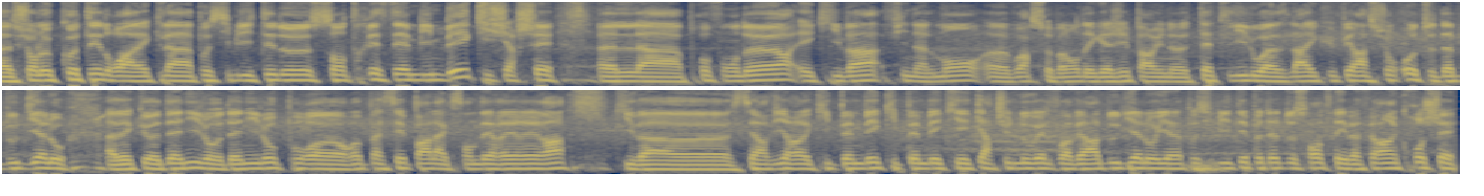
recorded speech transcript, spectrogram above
euh, sur le côté droit avec la possibilité de centrer. Mbimbe qui cherchait euh, la profondeur et qui va finalement euh, voir ce ballon dégagé par une tête lilloise. La récupération haute d'Abdou Diallo avec euh, Danilo. Danilo pour euh, repasser par l'Alexander Herrera qui va euh, servir euh, Kipembe. Qui écarte une nouvelle fois vers Abdou Diallo. Il y a la possibilité peut-être de se rentrer. Il va faire un crochet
